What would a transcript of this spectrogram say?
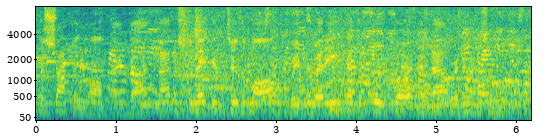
to the shopping mall, thank God. Managed to make it to the mall. We've already eaten at the food court, and now we're doing some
